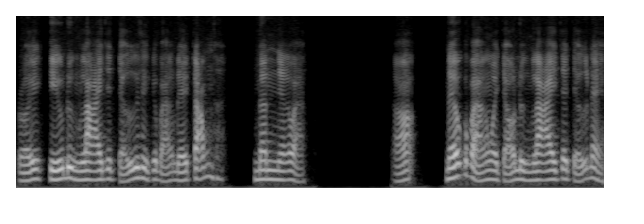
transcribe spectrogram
Rồi kiểu đường line cho chữ thì các bạn để trống thôi. Nên nha các bạn. Đó. Nếu các bạn mà chọn đường line cho chữ này,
